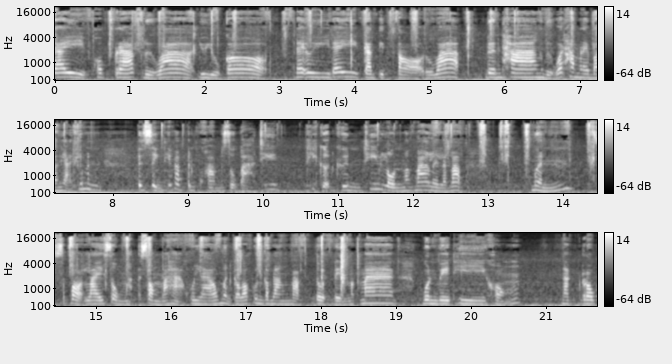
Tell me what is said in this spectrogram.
ได้พบรักหรือว่าอยู่ๆก็ได้เอ่ยได้การติดต่อหรือว่าเดินทางหรือว่าทำอะไรบางอย่างที่มันเป็นสิ่งที่แบบเป็นความสุขอะที่ที่เกิดขึ้นที่ล้นมากๆเลยแล้วแบบ เหมือนสปอตไลท์ส่งมาส่องมาหาคุณแล้ว เหมือนกับว่าคุณกำลังแบบโดดเด่นมาก ๆ บนเวทีของนักรบ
